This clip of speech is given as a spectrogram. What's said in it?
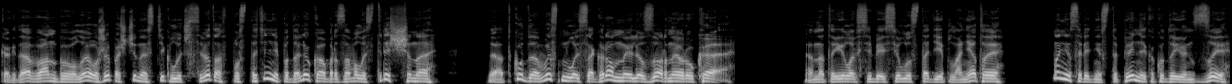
Когда Ван Буэлэ уже почти настиг луч света, в пустоте неподалёку образовалась трещина, откуда высунулась огромная иллюзорная рука. Она таила в себе силу стадии планеты, но не средней ступени, как у Дэ Юньзы,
